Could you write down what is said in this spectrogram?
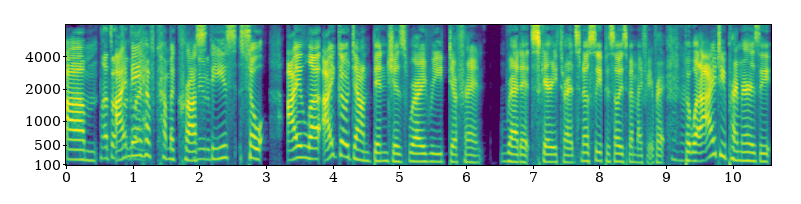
Um, I may have come across these. So I love. I go down binges where I read different Reddit scary threads. No sleep has always been my favorite. Mm-hmm. But what I do primarily,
